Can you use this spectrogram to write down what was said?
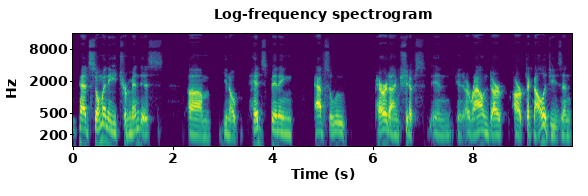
we've had so many tremendous, um, you know, head spinning, absolute paradigm shifts in, in, around our our technologies, and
